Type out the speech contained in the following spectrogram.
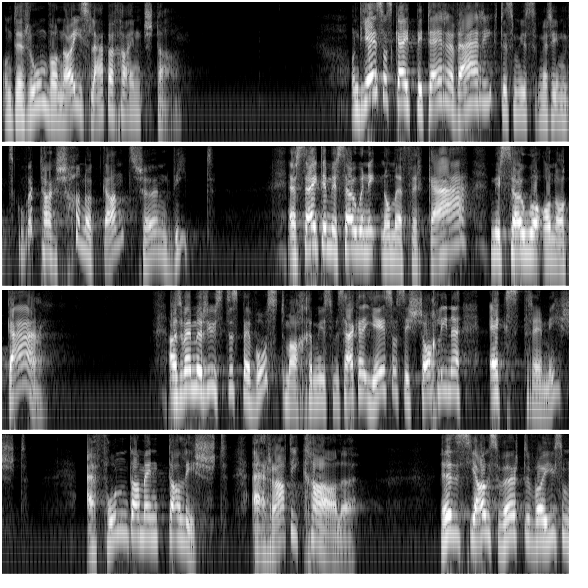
und ein Raum, wo neues Leben entstehen kann. Und Jesus geht bei dieser Währung, das müssen wir ihm gut haben, schon noch ganz schön weit. Er sagt, wir sollen nicht nur vergeben, wir sollen auch noch geben. Also wenn wir uns das bewusst machen, müssen wir sagen, Jesus ist schon ein kleiner Extremist, ein Fundamentalist, ein Radikaler. Das sind alles Wörter, die in unserem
